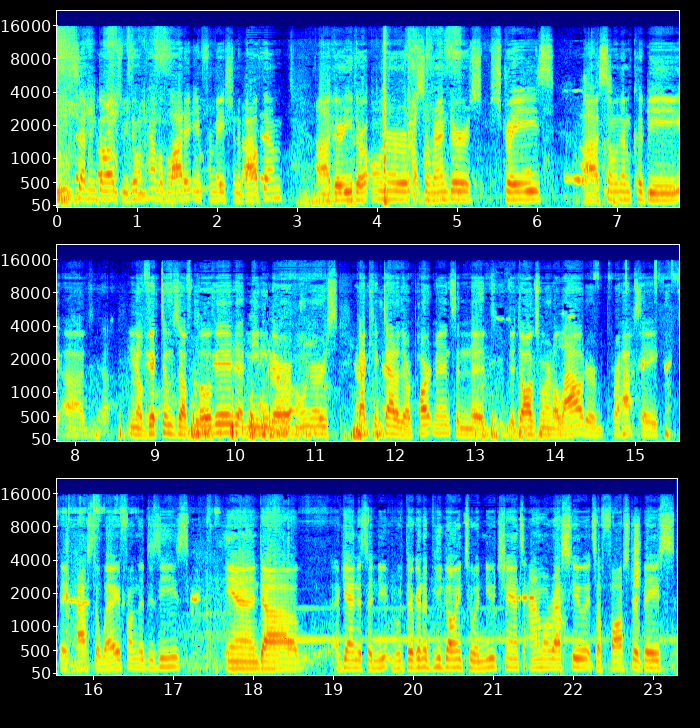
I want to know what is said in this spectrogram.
These seven dogs, we don't have a lot of information about them. Uh, they're either owner surrenders, strays, uh, some of them could be, uh, you know, victims of COVID, uh, meaning their owners got kicked out of their apartments and the, the dogs weren't allowed, or perhaps they, they passed away from the disease. And uh, again, it's a new, they're going to be going to a New Chance Animal Rescue. It's a foster-based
